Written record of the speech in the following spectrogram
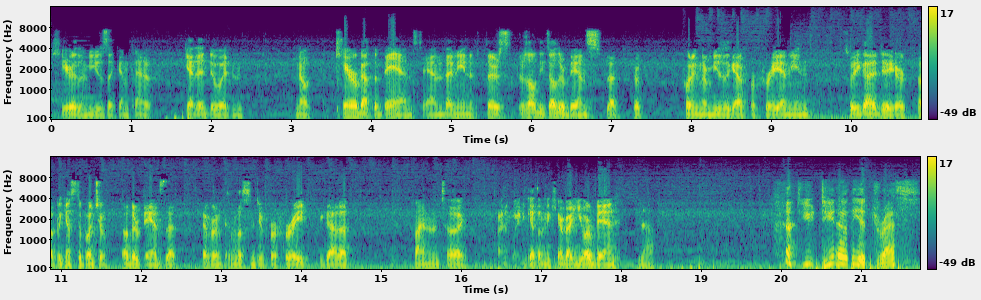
hear the music and kind of get into it and you know care about the band. And I mean, if there's there's all these other bands that are putting their music out for free. I mean, that's what you got to do. You're up against a bunch of other bands that everyone can listen to for free. You gotta find them to find a way to get them to care about your band. You know. do you do you know the address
